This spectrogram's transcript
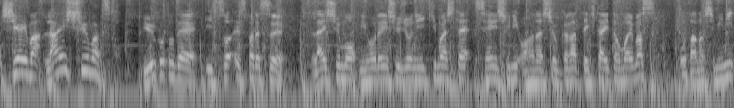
試合は来週末ということでいっそエスパレス来週も美穂練習場に行きまして選手にお話を伺っていきたいと思います。お楽しみに。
